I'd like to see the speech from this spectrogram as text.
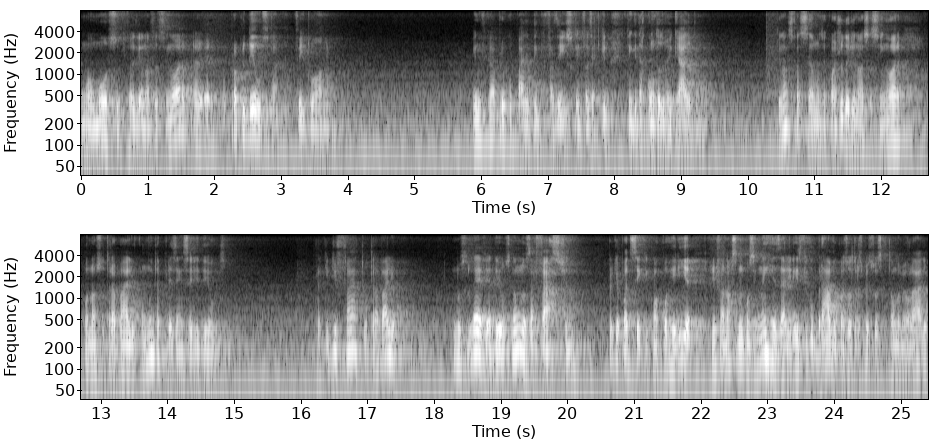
Um almoço que fazia Nossa Senhora para era o próprio Deus, tá? feito homem. E não ficava preocupado em tem que fazer isso, tem que fazer aquilo, tem que dar conta do recado. Que nós façamos, né, com a ajuda de Nossa Senhora, o nosso trabalho com muita presença de Deus. Para que de fato o trabalho nos leve a Deus, não nos afaste. Né? Porque pode ser que com a correria a gente fala, nossa, não consigo nem rezar direito, fico bravo com as outras pessoas que estão do meu lado,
